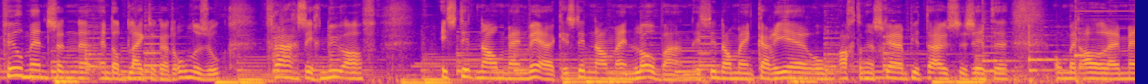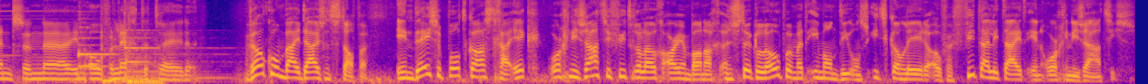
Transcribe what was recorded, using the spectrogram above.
Veel mensen, eh, en dat blijkt ook uit onderzoek, vragen zich nu af: is dit nou mijn werk? Is dit nou mijn loopbaan? Is dit nou mijn carrière om achter een schermpje thuis te zitten, om met allerlei mensen eh, in overleg te treden? Welkom bij Duizend Stappen. In deze podcast ga ik, organisatiefuturoloog Arjen Bannach, een stuk lopen met iemand die ons iets kan leren over vitaliteit in organisaties.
